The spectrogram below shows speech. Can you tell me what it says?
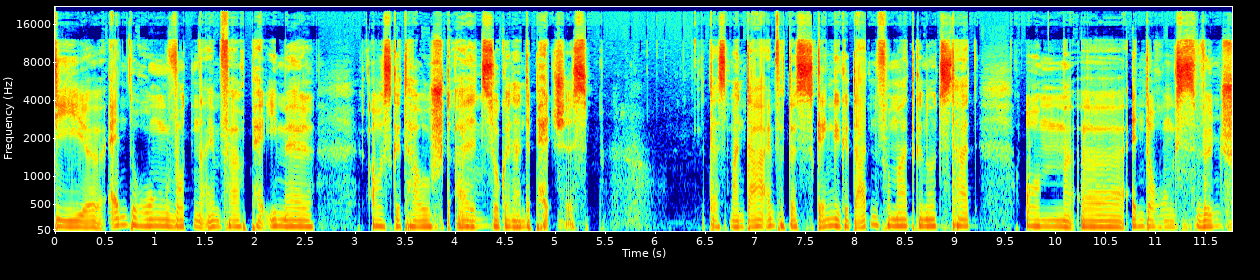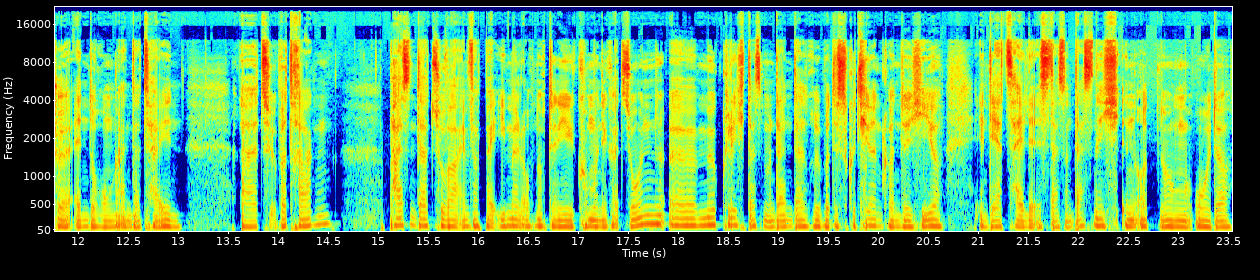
die Änderungen wurden einfach per E-Mail ausgetauscht als Mhm. sogenannte Patches dass man da einfach das gängige Datenformat genutzt hat, um äh, Änderungswünsche, Änderungen an Dateien äh, zu übertragen. Passend dazu war einfach bei E-Mail auch noch die Kommunikation äh, möglich, dass man dann darüber diskutieren konnte, hier in der Zeile ist das und das nicht in Ordnung oder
